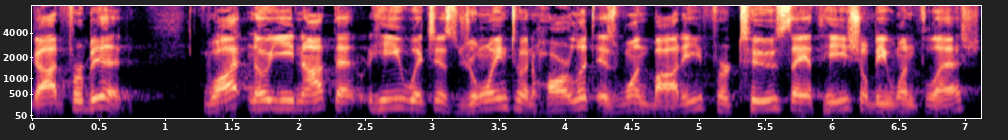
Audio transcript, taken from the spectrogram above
God forbid. What? Know ye not that he which is joined to an harlot is one body? For two, saith he, shall be one flesh.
